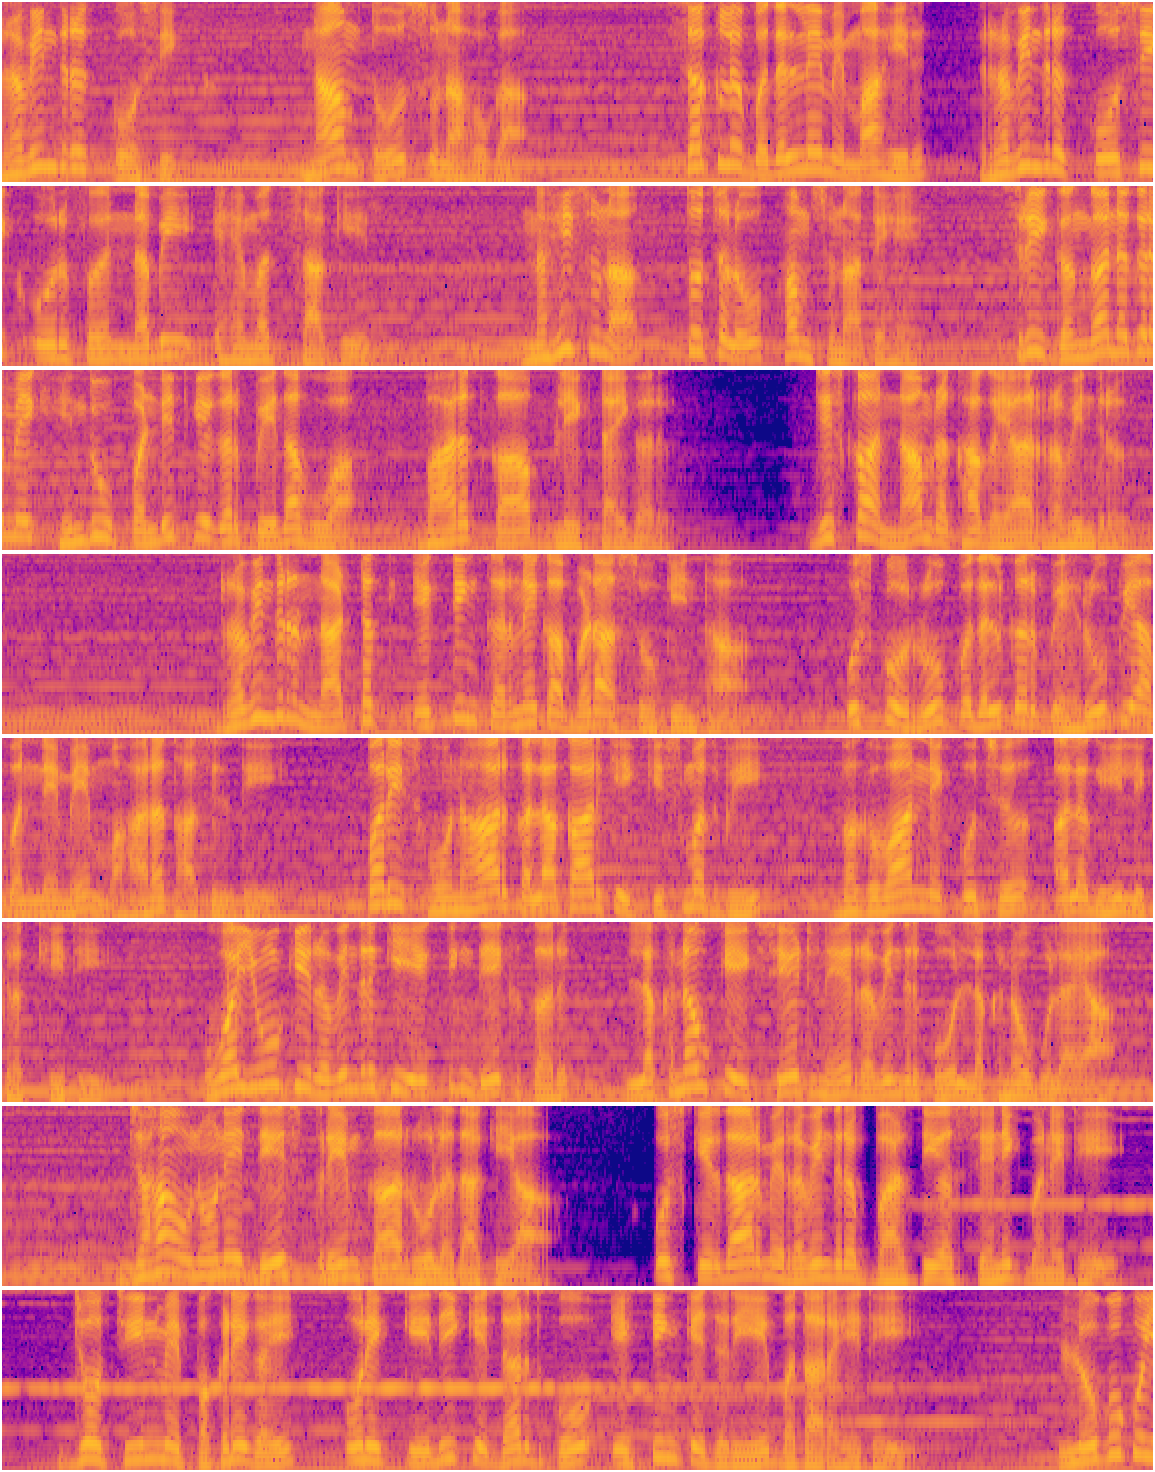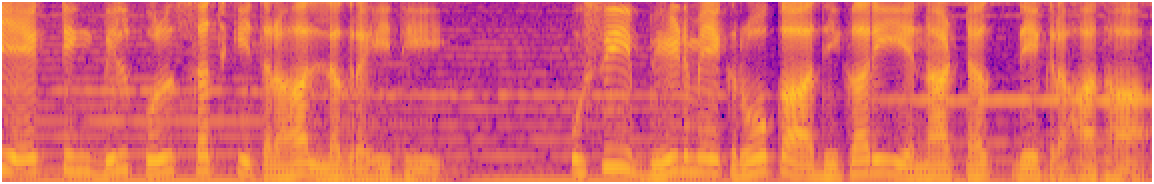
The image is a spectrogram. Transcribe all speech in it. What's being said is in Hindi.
रविंद्र कौशिक, नाम तो सुना होगा। शक्ल बदलने में माहिर रविंद्र कौशिक उर्फ़ नबी अहमद साकिर। नहीं सुना तो चलो हम सुनाते हैं। श्री गंगानगर में एक हिंदू पंडित के घर पैदा हुआ भारत का ब्लैक टाइगर, जिसका नाम रखा गया रविंद्र। रविंद्र नाटक एक्टिंग करने का बड़ा शौकीन था। उसको रूप बदलकर बहरूपिया बनने में महारत हासिल थी। पर इस होनहार कलाकार की किस्मत भी भगवान ने कुछ अलग ही लिख रखी थी। वह यूँ कि रविंद्र की एक्टिंग देखकर लखनऊ के एक सेठ ने रविंद्र को लखनऊ बुलाया, जहाँ उन्होंने देश प्रेम का रोल अदा किया। उस किरदार में रविंद्र भारतीय सैनिक बने थे, जो चीन में पकड़े गए और एक कैदी के दर्द को एक्टिंग के ज़रिए बता रहे थे। लोगों को ये एक्टिंग बिल्कुल सच की तरह लग रही थी। उसी भीड़ में एक रो का अधिकारी ये नाटक देख रहा था।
